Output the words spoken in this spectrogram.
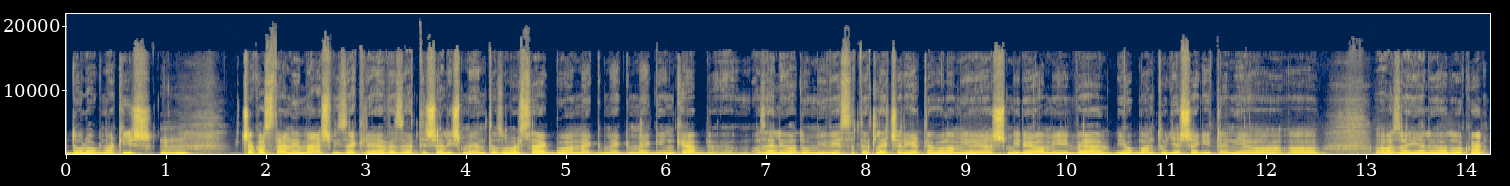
dolognak is. Uh-huh. Csak aztán ő más vizekre vezet, és el is ment az országból, meg, meg, meg inkább az előadó művészetet lecserélte valami olyasmire, amivel jobban tudja segíteni a, a, a hazai előadókat.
